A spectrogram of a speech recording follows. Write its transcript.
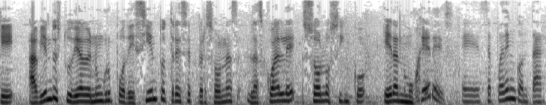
que habiendo estudiado en un grupo de 113 personas, las cuales solo 5 eran mujeres. Eh, se pueden contar,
